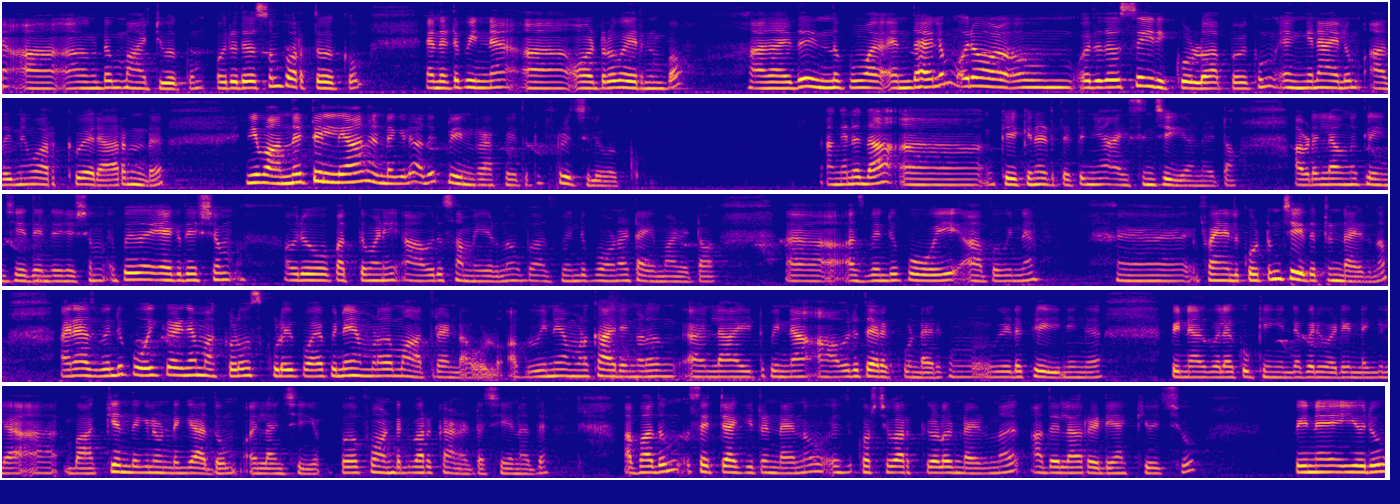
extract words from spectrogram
അങ്ങോട്ട് മാറ്റി വെക്കും. ഒരു ദിവസം പുറത്ത് വെക്കും. എന്നിട്ട് പിന്നെ ഓർഡർ വരുമ്പോൾ അതായത് ഇന്നിപ്പോൾ എന്തായാലും ഒരു ഒരു ദിവസം ഇരിക്കുള്ളൂ. അപ്പോഴേക്കും എങ്ങനെയായാലും അതിന് വർക്ക് വരാറുണ്ട്. ഇനി വന്നിട്ടില്ല എന്നുണ്ടെങ്കിൽ അത് ക്ലീൻ റാപ്പ് ചെയ്തിട്ട് ഫ്രിഡ്ജിൽ വെക്കും. അങ്ങനെ ഇതാ കേക്കിനെ എടുത്തിട്ട് ഞാൻ ഐസിങ് ചെയ്യാണ് കേട്ടോ. അവിടെ എല്ലാം ഒന്ന് ക്ലീൻ ചെയ്തതിന്റെ ശേഷം ഇപ്പോൾ ഏകദേശം ഒരു പത്ത് മണി ആ ഒരു സമയമായിരുന്നു. ഇപ്പോൾ ഹസ്ബൻഡ് പോണ ടൈമാണ് കേട്ടോ. ഹസ്ബൻഡ് പോയി അപ്പോൾ പിന്നെ ഫൈനൽ കോട്ടും ചെയ്തിട്ടുണ്ടായിരുന്നു. അങ്ങനെ ഹസ്ബൻഡ് പോയി കഴിഞ്ഞാൽ മക്കളും സ്കൂളിൽ പോയാൽ പിന്നെ നമ്മൾ മാത്രമേ ഉണ്ടാവുള്ളൂ. അപ്പോൾ പിന്നെ നമ്മൾ കാര്യങ്ങൾ എല്ലാം ആയിട്ട് പിന്നെ ആ ഒരു തിരക്കും ഉണ്ടായിരിക്കും. വീട് ക്ലീനിങ് പിന്നെ അതുപോലെ കുക്കിങ്ങിന്റെ പരിപാടി ഉണ്ടെങ്കിൽ ബാക്കി എന്തെങ്കിലും ഉണ്ടെങ്കിൽ അതും എല്ലാം ചെയ്യും. ഇപ്പോൾ ഫോണ്ടൻ വർക്കാണ് കേട്ടോ ചെയ്യണത്. അപ്പോൾ അതും സെറ്റാക്കിയിട്ടുണ്ടായിരുന്നു കുറച്ച് വർക്കുകൾ ഉണ്ടായിരുന്നു. അതെല്ലാം റെഡിയാക്കി വെച്ചു. പിന്നെ ഈ ഒരു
